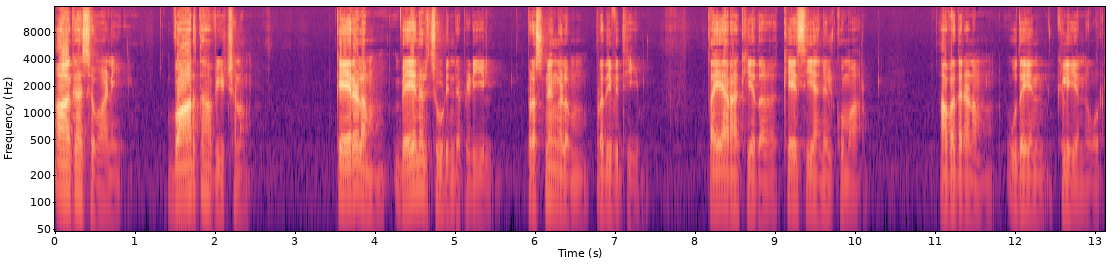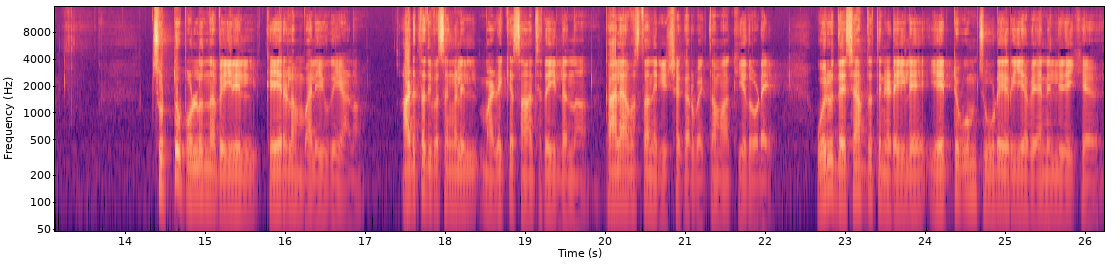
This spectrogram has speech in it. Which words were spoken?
ആകാശവാണി. വാർത്താ വീക്ഷണം. കേരളം വേനൽ ചൂടിന്റെ പിടിയിൽ. പ്രശ്നങ്ങളും പ്രതിവിധിയും. തയ്യാറാക്കിയത് കെ സി അനിൽകുമാർ. അവതരണം ഉദയൻ കിളിയന്നൂർ. ചുട്ടുപൊള്ളുന്ന വെയിലിൽ കേരളം വലയുകയാണ്. അടുത്ത ദിവസങ്ങളിൽ മഴയ്ക്ക് സാധ്യതയില്ലെന്ന് കാലാവസ്ഥാ നിരീക്ഷകർ വ്യക്തമാക്കിയതോടെ ഒരു ദശാബ്ദത്തിനിടയിലെ ഏറ്റവും ചൂടേറിയ വേനലിലേക്ക്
